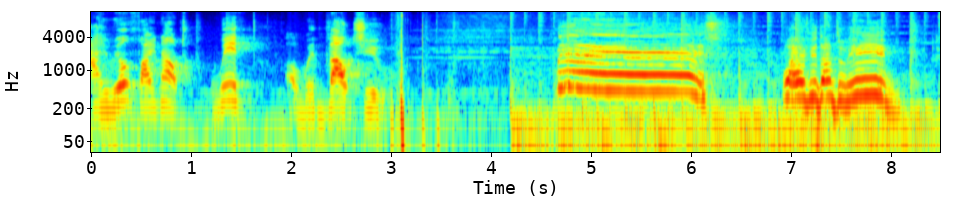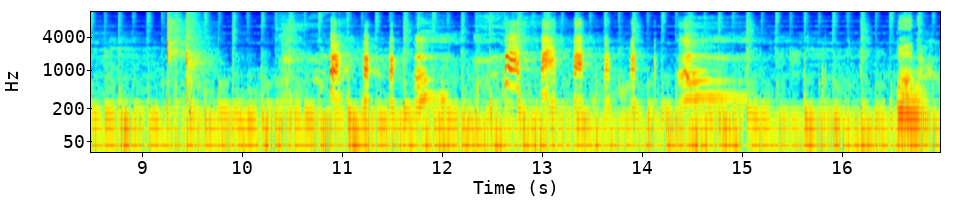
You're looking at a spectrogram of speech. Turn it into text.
I will find out with or without you. Fish! What have you done to him? Bena,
